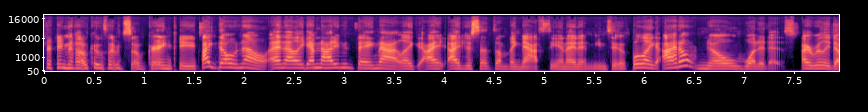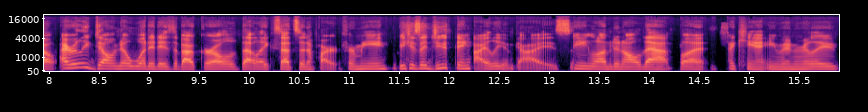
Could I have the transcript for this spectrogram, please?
right now because I'm so cranky. I don't know. And I like, I'm not even saying that. Like, I, I just said something nasty and I didn't mean to. But like, I don't know what it is. I really don't. I really don't know what it is about girls that like sets it apart for me because I do think highly of guys being loved and all that. But I can't even really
